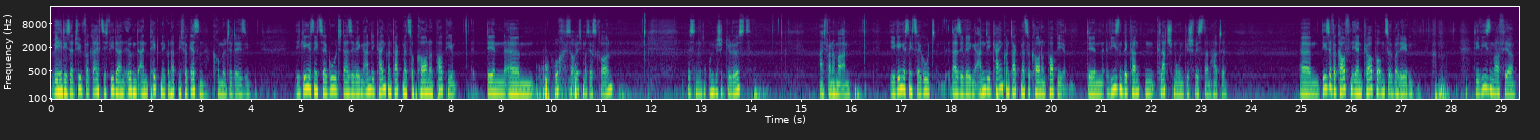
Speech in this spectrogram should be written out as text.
Wehe, dieser Typ vergreift sich wieder an irgendeinen Picknick und hat mich vergessen, grummelte Daisy. Ihr ging es nicht sehr gut, da sie wegen Andy keinen Kontakt mehr zu Korn und Poppy, den, ähm, huch, sorry, ich muss hier scrollen. Bisschen ungeschickt gelöst. Ah, ich fange nochmal an. Ihr ging es nicht sehr gut, da sie wegen Andy keinen Kontakt mehr zu Korn und Poppy, den wiesenbekannten Klatschmond-Geschwistern hatte. Ähm, diese verkauften ihren Körper, um zu überleben. Die Wiesenmafia,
